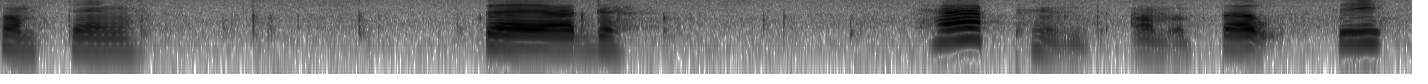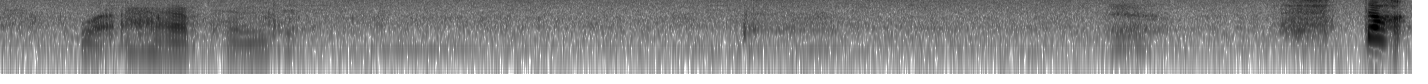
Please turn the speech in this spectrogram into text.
something bad happened. I'm about to see what happened. Stuck.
